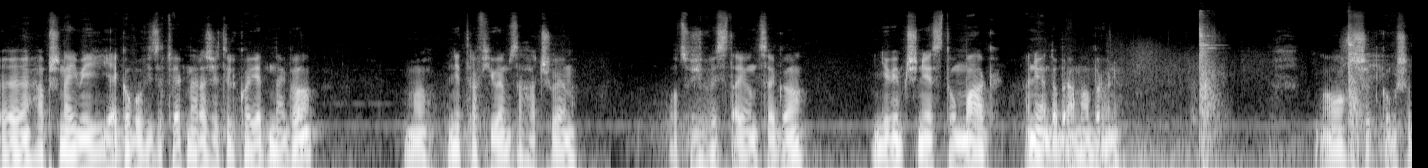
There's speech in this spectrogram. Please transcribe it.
e, a przynajmniej jego, bo widzę tu jak na razie tylko jednego. No, nie trafiłem, zahaczyłem o coś wystającego. Nie wiem, czy nie jest to mag. A nie, dobra, ma broń. No, szybko muszę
